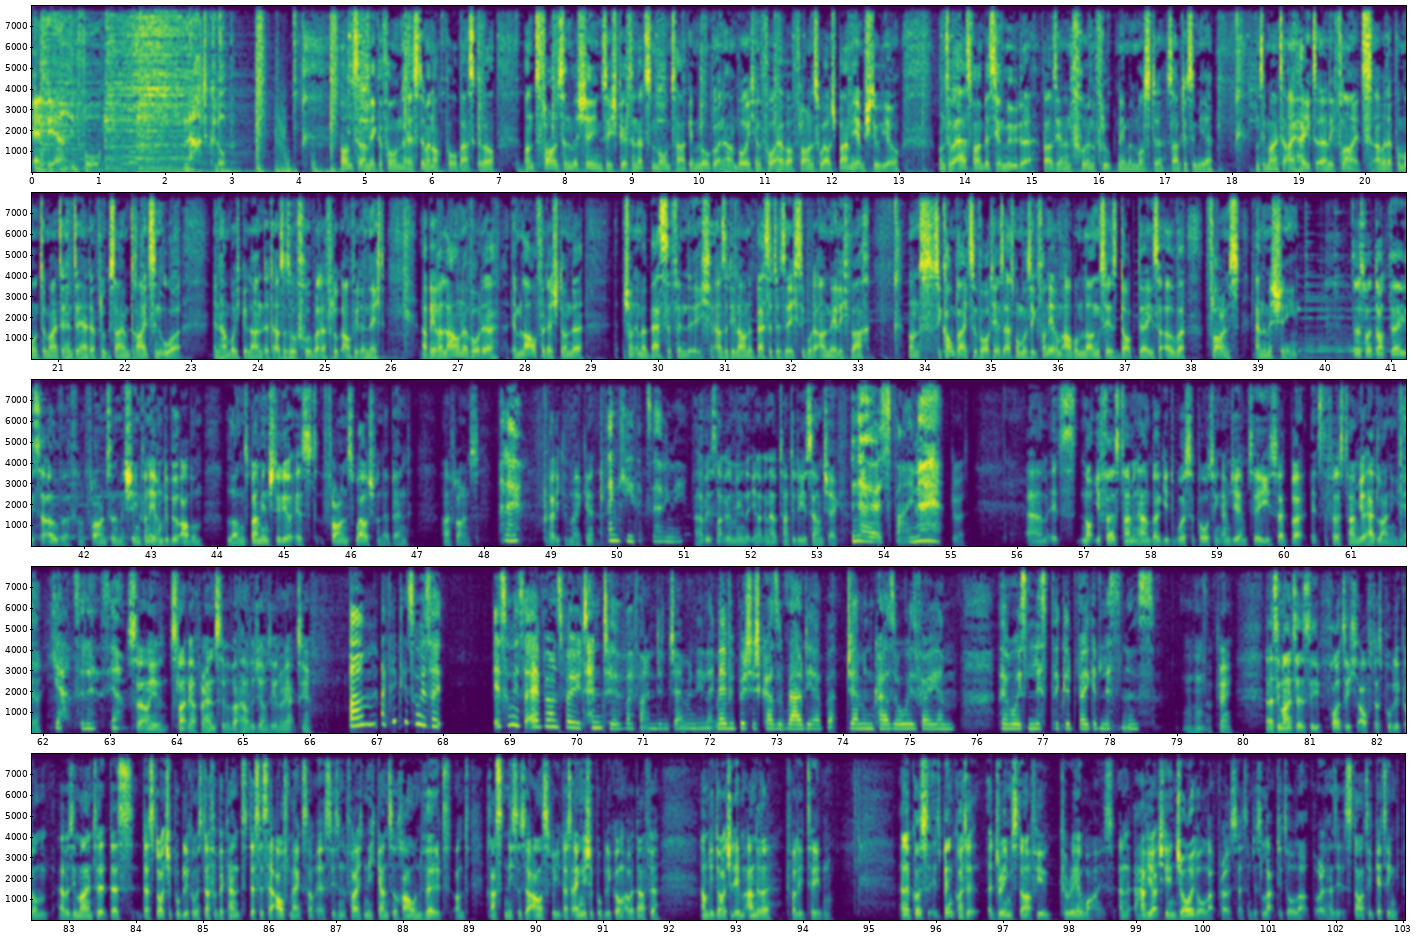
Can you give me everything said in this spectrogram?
NDR Info. Nachtclub. Am Mikrofon ist immer noch Paul Baskerville. Und Florence and the Machine, sie spielte letzten Montag im Logo in Hamburg und vorher war Florence Welsh bei mir im Studio. Und sie war erstmal ein bisschen müde, weil sie einen frühen Flug nehmen musste, sagte sie mir. Und sie meinte, I hate early flights. Aber der Promoter meinte hinterher, der Flug sei um 13 Uhr in Hamburg gelandet. Also so früh war der Flug auch wieder nicht. Aber ihre Laune wurde im Laufe der Stunde schon immer besser, finde ich. Also die Laune besserte sich, sie wurde allmählich wach. Und sie kommt gleich zu Wort. Hier ist erstmal Musik von ihrem Album Lungs. Hier ist Dog Days Are Over, Florence and the Machine. So, das war Dog Days Are Over von Florence and the Machine, von ihrem Debütalbum Lungs. Bei mir im Studio ist Florence Welsh von der Band. Hi, Florence. Hello. Glad you could make it. Thank you. Thanks for having me. I hope it's not going to mean that you're not going to have time to do your sound check. No, it's fine. Good. Um, it's not your first time in Hamburg. You were supporting MGMT, you said, but it's the first time you're headlining here. yes, it is. Yeah. So are you slightly apprehensive about how the Germans are going to react to you? Um, I think it's always like it's always like everyone's very attentive. I find in Germany, like maybe British crowds are rowdier, but German crowds are always very um, they're always list they're good, very good listeners. Mhm, okay. Äh, Sie meinte, sie freut sich auf das Publikum, aber sie meinte, dass das deutsche Publikum ist dafür bekannt, dass es sehr aufmerksam ist. Sie sind vielleicht nicht ganz so rau und wild und rasten nicht so sehr aus wie das englische Publikum, aber dafür haben die Deutschen eben andere Qualitäten. And of course, it's been quite a, a dream start for you career-wise. And have you actually enjoyed all that process and just lapped it all up, or has it started getting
